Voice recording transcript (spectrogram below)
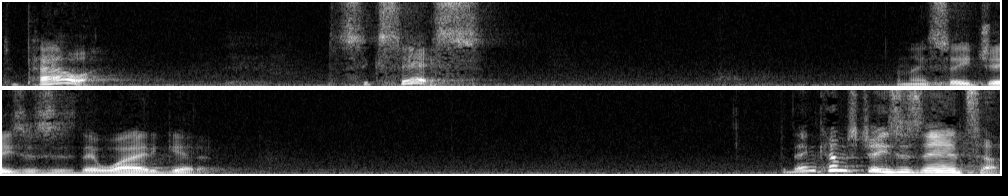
to power, to success. And they see Jesus as their way to get it. But then comes Jesus' answer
